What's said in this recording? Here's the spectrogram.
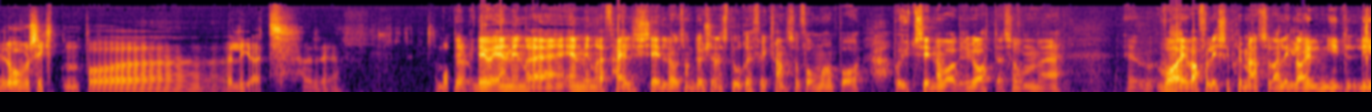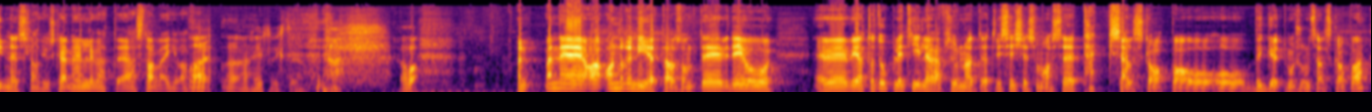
gjør oversikten på uh, veldig greit. Veldig, det er Det, er jo en mindre, en mindre feilkilde. Du jo ikke den store frekvenserformen på, på utsiden av aggregatet som eh, var i hvert fall ikke primært så veldig glad i lydnedslag, husker jeg når jeg leverte S-anlegg. i hvert fall. Nei, det er helt riktig. Ja da. Men, men eh, andre nyheter og sånt, det, det er jo eh, Vi har tatt opp litt tidligere i episoden at, at vi ser ikke så masse tech-selskaper og, og byggautomasjonsselskaper.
